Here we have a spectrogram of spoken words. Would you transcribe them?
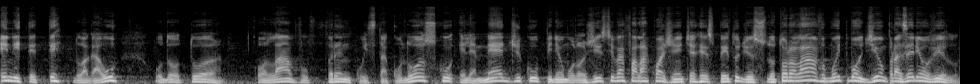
NTT do HU, o doutor Olavo Franco, está conosco. Ele é médico, pneumologista e vai falar com a gente a respeito disso. Doutor Olavo, muito bom dia, um prazer em ouvi-lo.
